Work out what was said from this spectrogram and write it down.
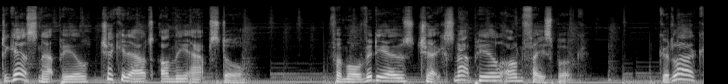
To get Snapheal, check it out on the App Store. For more videos, check Snapheal on Facebook. Good luck!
